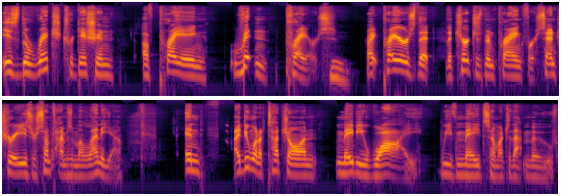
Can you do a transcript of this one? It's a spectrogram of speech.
is the rich tradition of praying written prayers, hmm. right? Prayers that the church has been praying for centuries or sometimes millennia. And I do want to touch on maybe why we've made so much of that move.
